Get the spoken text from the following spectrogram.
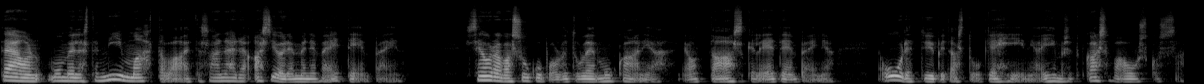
tämä on mun mielestä niin mahtavaa, että saa nähdä asioiden menevä eteenpäin. Seuraava sukupolvi tulee mukaan ja, ja ottaa askeleen eteenpäin ja, ja uudet tyypit astuu kehiin ja ihmiset kasvaa uskossa.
